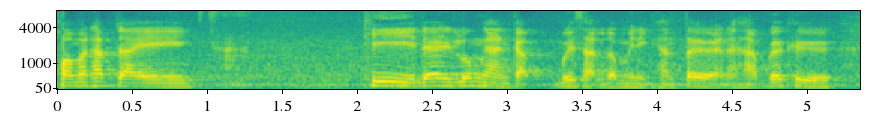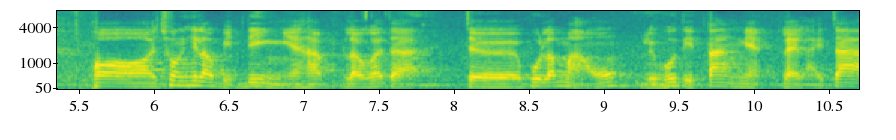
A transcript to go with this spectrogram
ความประทับใจค่ะที่ได้ร่วมงานกับบริษัท Dominic Hunter นะครับ ก็คือพอช่วงที่เราบิดดิ้งเนี่ยครับเราก็จะเจอผู้รับเหมาหรือผู้ติดตั้งเนี่ยหลาย ๆ เจ้า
